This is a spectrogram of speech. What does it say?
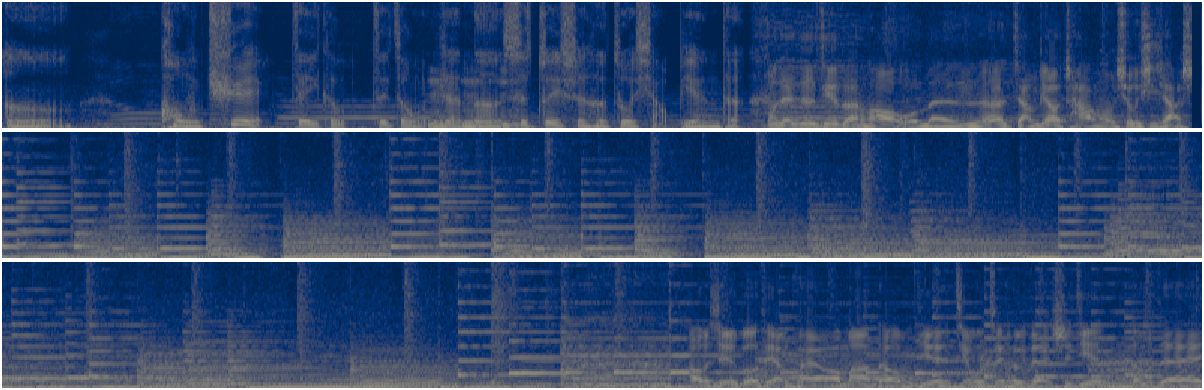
嗯、孔雀这个这种人呢，嗯嗯嗯是最适合做小编的。那么在这个阶段哈，我们呃讲比较长，我们休息一下。好，我们时间过得非常快哦，马上到我们今天节目最后一段时间。那么在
